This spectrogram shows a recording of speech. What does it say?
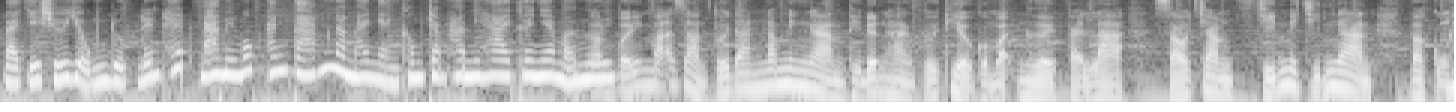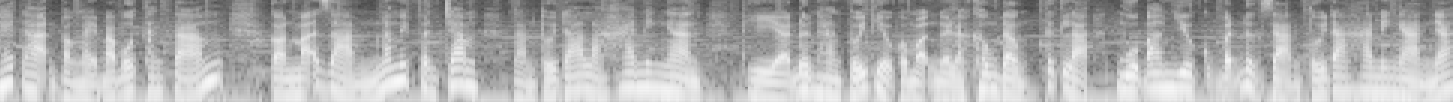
Và chỉ sử dụng được đến hết 31 tháng 8 năm 2022 thôi nha mọi người. Còn với mã giảm tối tối đa 50.000 thì đơn hàng tối thiểu của mọi người phải là 699.000 và cũng hết hạn vào ngày 31 tháng 8. Còn mã giảm 50%, giảm tối đa là 20.000 thì à, đơn hàng tối thiểu của mọi người là không đồng, tức là mua bao nhiêu cũng vẫn được giảm tối đa 20.000 nhé.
